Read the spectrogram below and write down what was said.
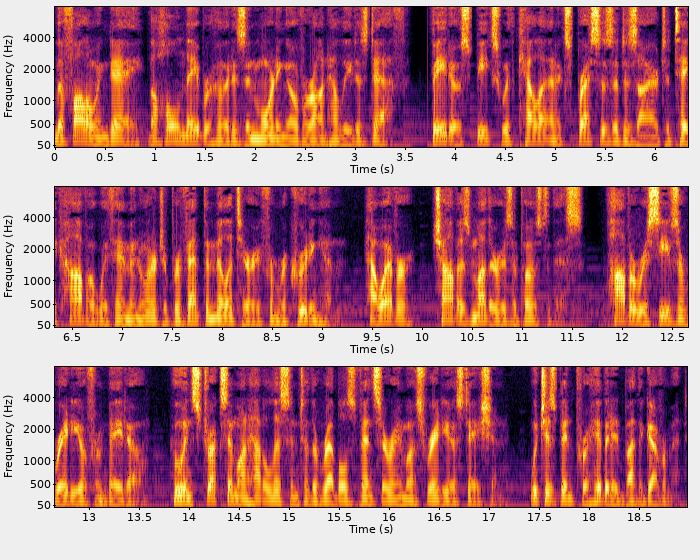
The following day, the whole neighborhood is in mourning over Angelita's death. Beto speaks with Kella and expresses a desire to take Hava with him in order to prevent the military from recruiting him. However, Chava's mother is opposed to this. Hava receives a radio from Beto, who instructs him on how to listen to the rebels' Venceremos radio station, which has been prohibited by the government.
